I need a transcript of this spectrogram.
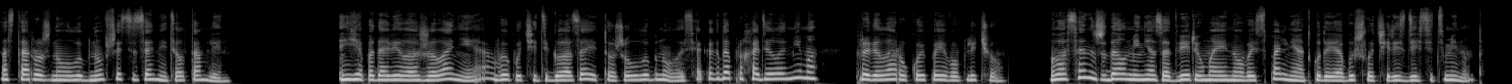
Осторожно улыбнувшись, заметил Тамлин. Я подавила желание выпучить глаза и тоже улыбнулась, а когда проходила мимо, провела рукой по его плечу. Лосен ждал меня за дверью моей новой спальни, откуда я вышла через десять минут.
